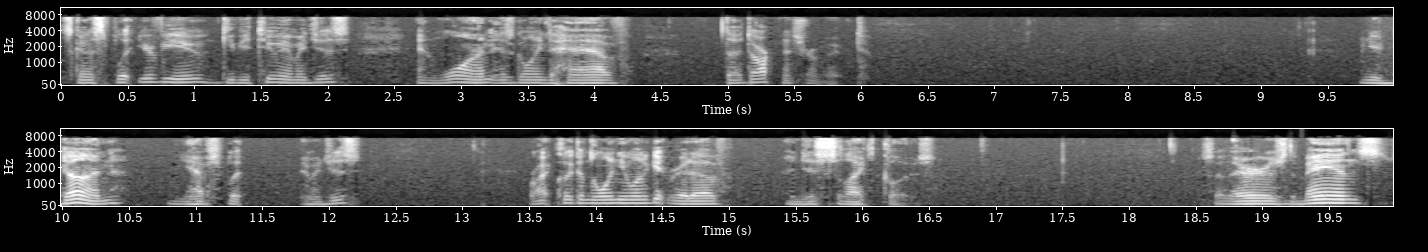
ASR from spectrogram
It's going to split your view, give you two images, and one is going to have the darkness removed. When you're done, you have split images, right click on the one you want to get rid of and just select close. So there's the bands.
